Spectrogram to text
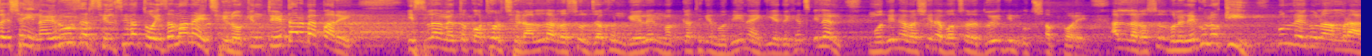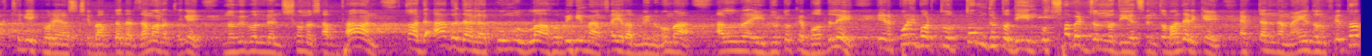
তো সেই নাইরুজের সিলসিলা তো ওই জামানায় ছিল, কিন্তু এটার ব্যাপারে ইসলাম এত কঠোর ছিল আল্লাহ রসুল যখন গেলেন মক্কা থেকে মদিনায় গিয়ে দেখেছিলেন, মদিনাবাসীরা বছরে দুই দিন উৎসব করে। আল্লাহ রসুল বলেন, এগুলো কি? বললে, এগুলো আমরা আগ থেকেই করে আসছি, বাপদাদার জামানা থেকে। নবী বললেন, শোনো, সাবধান। কদ আবদালা কুমুল্লাহ বিহিমা খাইরাম মিনহুমা। আল্লাহ এই দুটোকে বদলে এর পরিবর্তে উত্তম দুটো দিন উৎসবের জন্য দিয়েছেন তোমাদেরকে। একটার নাম ঈদুল ফিতর,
